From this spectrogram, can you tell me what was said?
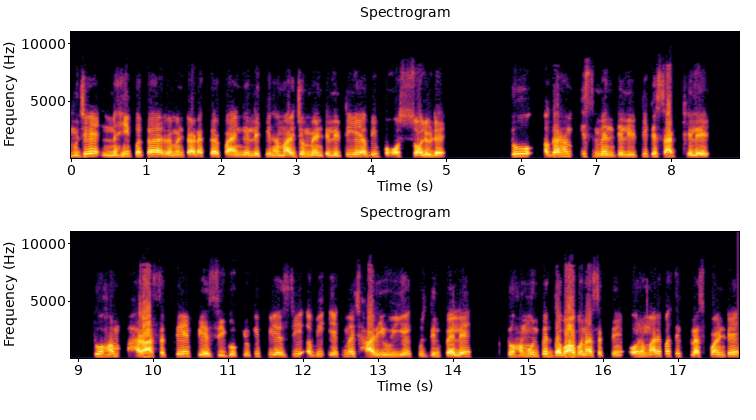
मुझे नहीं पता रमन टाडा कर पाएँगे लेकिन हमारी जो मेंटेलिटी है अभी बहुत सॉलिड है। तो अगर हम इस मेंटेलिटी के साथ खेले तो हम हरा सकते हैं पीएसजी को क्योंकि पीएसजी अभी एक मैच हारी हुई है कुछ दिन पहले तो हम उन पर दबाव बना सकते हैं। और हमारे पास एक प्लस पॉइंट है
